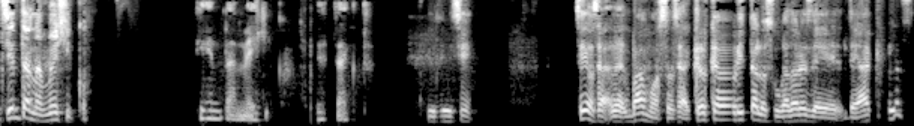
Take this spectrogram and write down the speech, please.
Sientan a México. Sientan México, exacto. Sí, sí, sí. Sí, o sea, vamos, o sea, creo que ahorita los jugadores de, de Atlas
